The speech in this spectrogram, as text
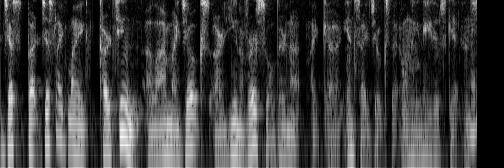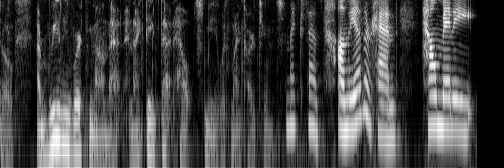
Just but just like my cartoon, a lot of my jokes are universal. They're not like uh, inside jokes that only natives get, and so I'm really working on that, and I think that helps me with my cartoons. Makes sense. On the other hand, how many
